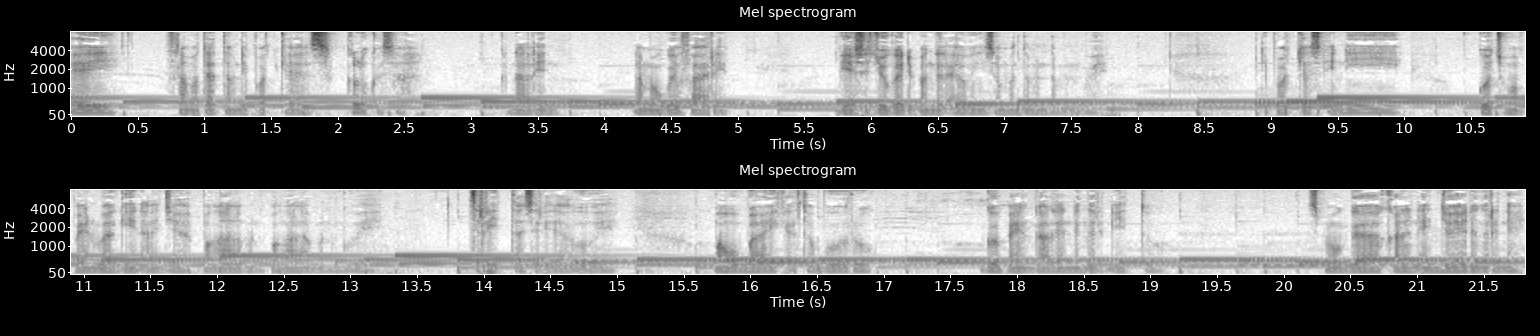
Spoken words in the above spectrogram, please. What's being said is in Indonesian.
Hey, selamat datang di podcast Keluh Kesah. Kenalin, nama gue Farid. Biasa juga dipanggil Ewing sama teman-teman gue. Di podcast ini, gue cuma pengen bagiin aja pengalaman-pengalaman gue, cerita-cerita gue. Mau baik atau buruk, gue pengen kalian dengerin itu. Semoga kalian enjoy ya dengerinnya.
